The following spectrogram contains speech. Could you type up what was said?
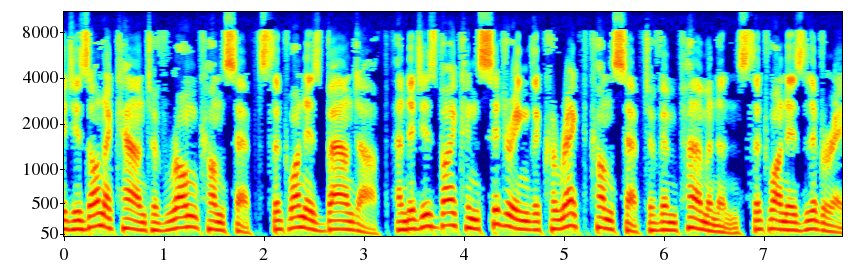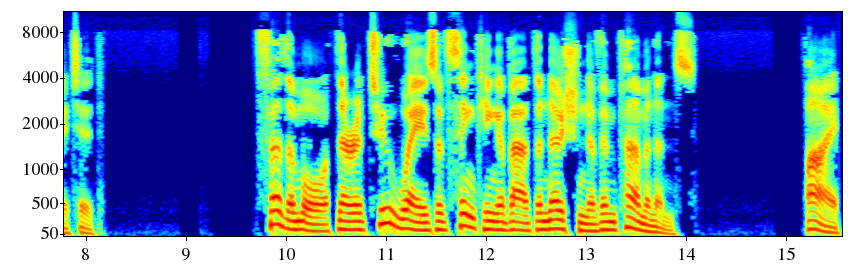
it is on account of wrong concepts that one is bound up, and it is by considering the correct concept of impermanence that one is liberated. Furthermore, there are two ways of thinking about the notion of impermanence. I.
